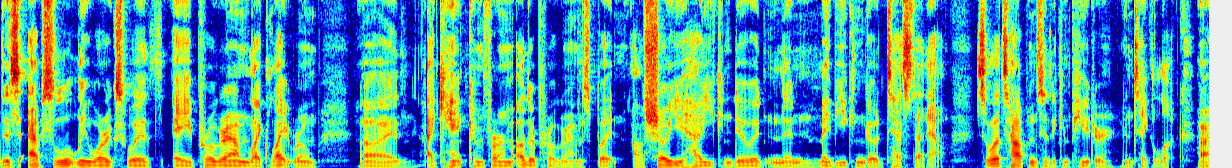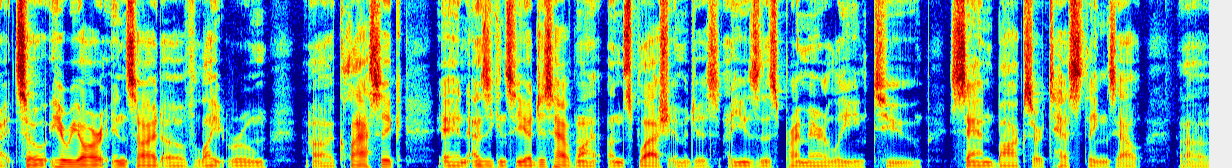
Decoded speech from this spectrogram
this absolutely works with a program like Lightroom uh, I can't confirm other programs, but I'll show you how you can do it and then maybe you can go test that out. So let's hop into the computer and take a look. All right, so here we are inside of Lightroom uh, Classic. And as you can see, I just have my Unsplash images. I use this primarily to sandbox or test things out uh,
